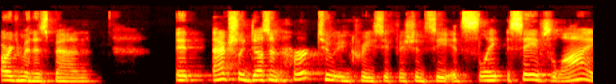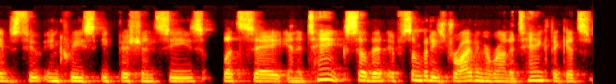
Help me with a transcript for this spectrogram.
argument has been it actually doesn't hurt to increase efficiency. It, saves lives to increase efficiencies, let's say in a tank, so that if somebody's driving around a tank that gets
